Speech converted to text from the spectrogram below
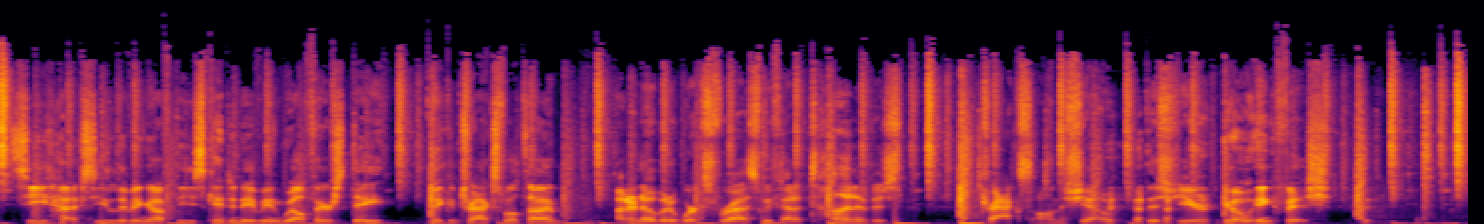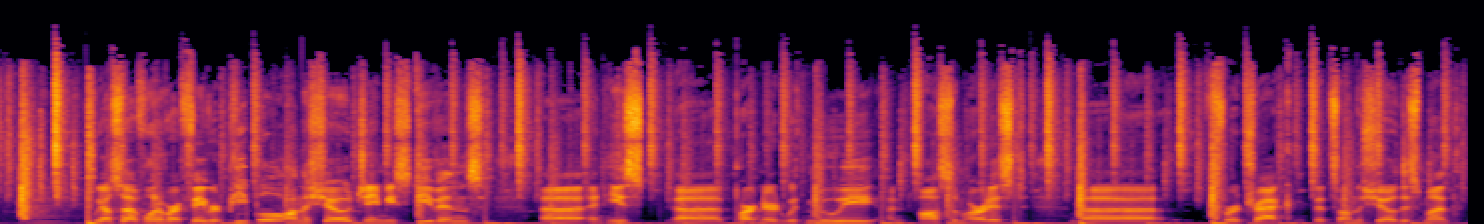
See, uh, see, living off the Scandinavian welfare state, making tracks full time. I don't know, but it works for us. We've had a ton of his tracks on the show this year. Go Inkfish. We also have one of our favorite people on the show, Jamie Stevens, uh, and he's uh, partnered with Mui, an awesome artist, uh, for a track that's on the show this month.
